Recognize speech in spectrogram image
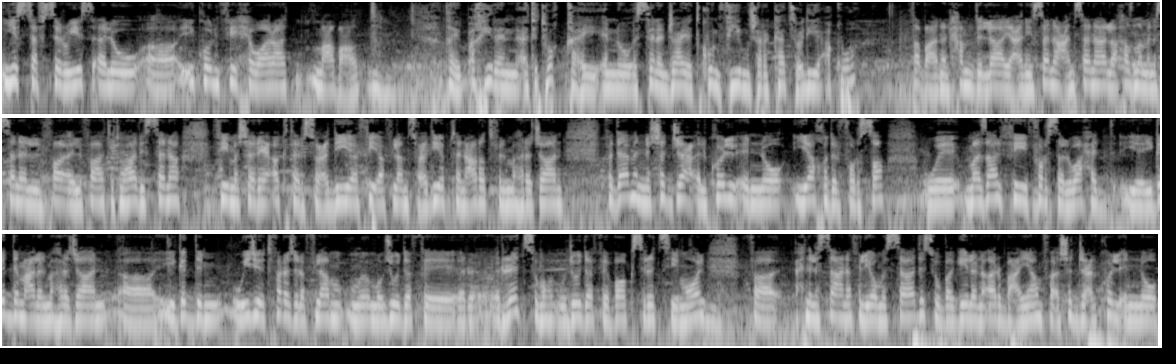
يستفسروا يسألوا يكون في حوارات مع بعض طيب أخيرا تتوقعي إنه السنة الجاية تكون في مشاركات سعودية أقوى؟ طبعا الحمد لله يعني سنة عن سنة لاحظنا من السنة اللي فاتت وهذه السنة في مشاريع أكثر سعودية في أفلام سعودية بتنعرض في المهرجان. فدائما نشجع الكل أنه ياخذ الفرصة وما زال في فرصة الواحد يقدم على المهرجان آه، يقدم ويجي يتفرج الأفلام موجودة في ال Ritz وموجودة في VOX Red Sea Mall فإحنا لسانا في اليوم السادس وباقي لنا أربع أيام فأشجع الكل أنه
